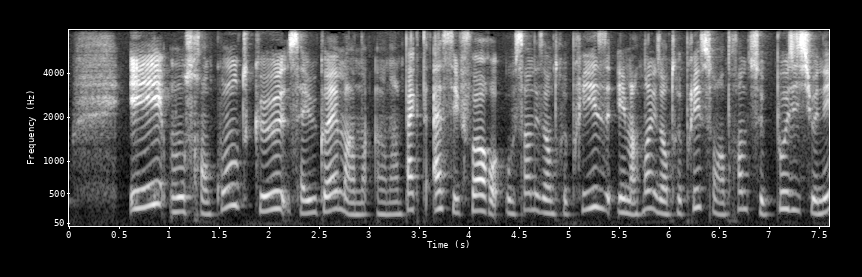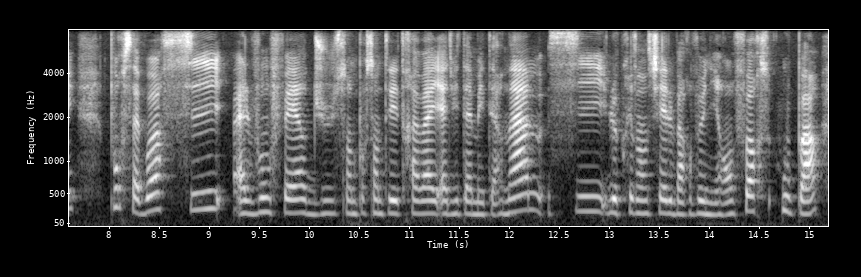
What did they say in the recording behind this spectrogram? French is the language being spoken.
Et on se rend compte que ça a eu quand même un, impact assez fort au sein des entreprises. Et maintenant, les entreprises sont en train de se positionner pour savoir si elles vont faire du 100% télétravail ad vitam aeternam, si le présentiel va revenir en force ou pas.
